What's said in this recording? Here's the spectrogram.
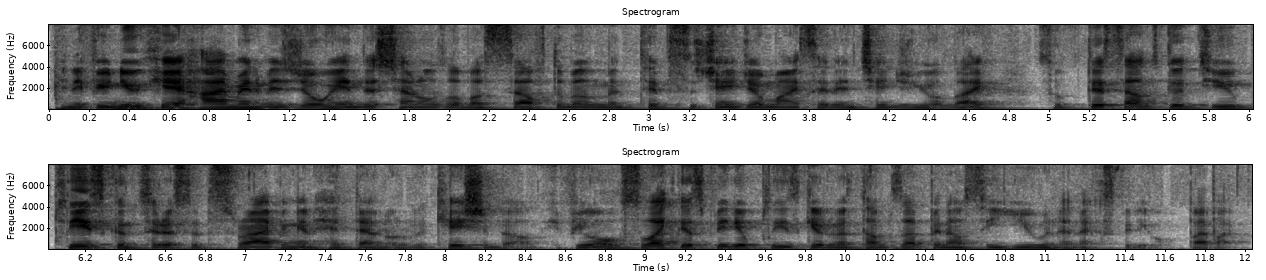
And if you're new here, hi, my name is Joey and this channel is about self-development tips to change your mindset and changing your life. So if this sounds good to you, please consider subscribing and hit that notification bell. If you also like this video, please give it a thumbs up and I'll see you in the next video. Bye bye.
